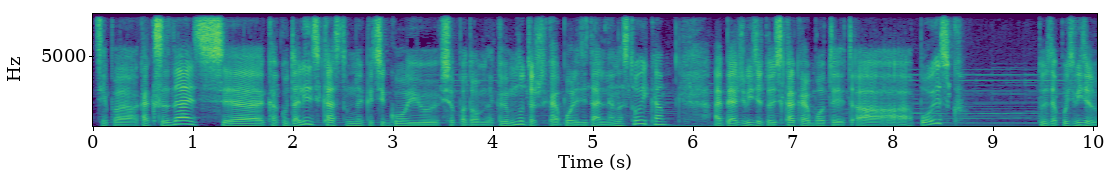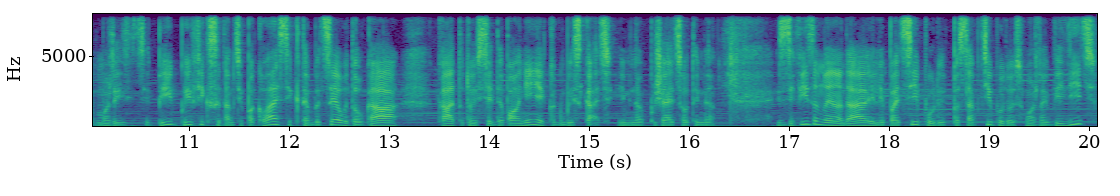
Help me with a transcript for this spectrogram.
типа, как создать, э, как удалить кастомную категорию и все подобное. Ну, тоже такая более детальная настройка. Опять же, видите, то есть как работает а, поиск, то есть, допустим, видите, можно префиксы, там, типа классик, ТБЦ, ВТЛК, ката, то есть все дополнения как бы искать. Именно, получается, вот именно с дефизом, наверное, да, или по типу, или по сабтипу, то есть можно введить,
